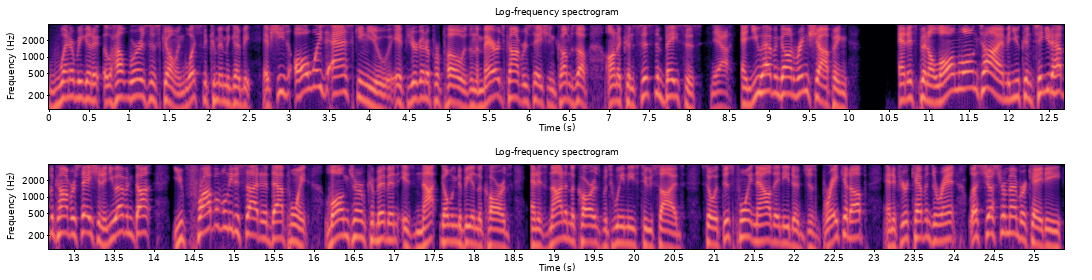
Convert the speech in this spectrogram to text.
when are we going to how where is this going what's the commitment going to be if she's always asking you if you're going to propose and the marriage conversation comes up on a consistent basis Yeah. and you haven't gone ring shopping and it's been a long long time and you continue to have the conversation and you haven't gone you probably decided at that point long-term commitment is not going to be in the cards and it's not in the cards between these two sides. So at this point now they need to just break it up and if you're Kevin Durant let's just remember KD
